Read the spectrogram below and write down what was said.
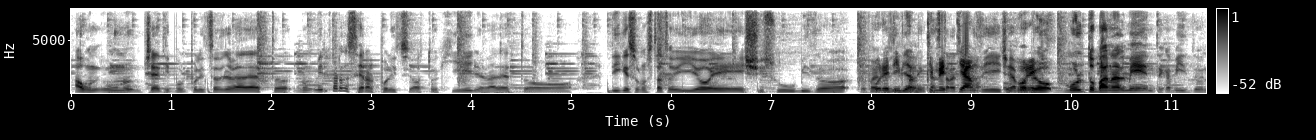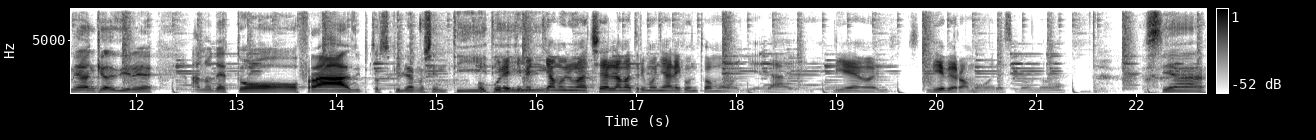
a un, uno, cioè tipo il poliziotto gli aveva detto, non mi ricordo se era il poliziotto o chi, gli aveva detto di che sono stato io e esci subito. E poi tipo, ti mettiamo- così, cioè oppure- proprio molto banalmente, capito? Neanche da dire hanno detto frasi piuttosto che li hanno sentiti. Oppure ti mettiamo in una cella matrimoniale con tua moglie, dai. Lì è, lì è vero amore, secondo me. Sì, eh.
